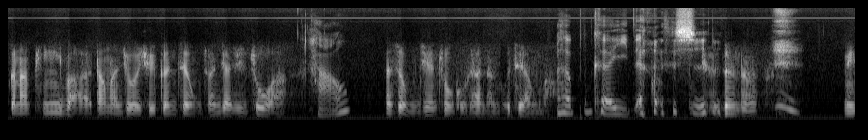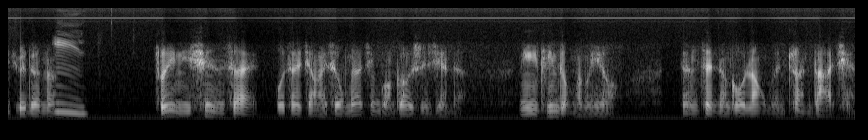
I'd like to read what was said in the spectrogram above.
跟他拼一把，当然就会去跟这种专家去做啊。好，但是我们今天做股票能够这样吗？呃，不可以的，是你，觉得呢？你觉得呢？嗯，所以你现在，我再讲一次，我们要进广告时间的，你听懂了没有？真正能够让我们赚大钱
